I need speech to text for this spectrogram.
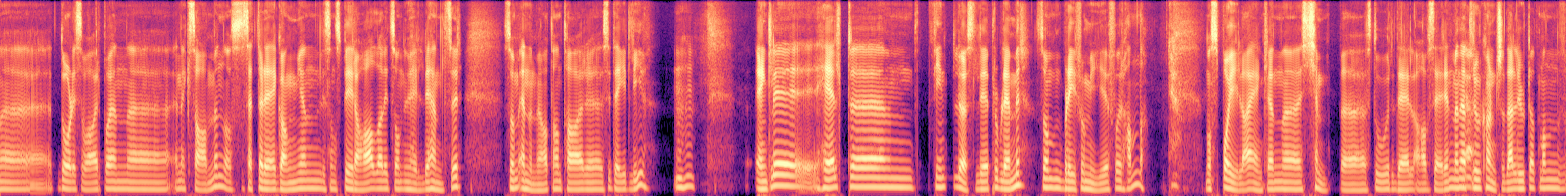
uh, et dårlig svar på en, uh, en eksamen, og så setter det i gang en sånn spiral av litt sånn uheldige hendelser som ender med at han tar uh, sitt eget liv. Mhm. Egentlig helt fint løselige problemer som blir for mye for han, da. Nå spoila jeg egentlig en eh, kjempestor del av serien, men jeg Ja. tror kanskje det er lurt at man,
